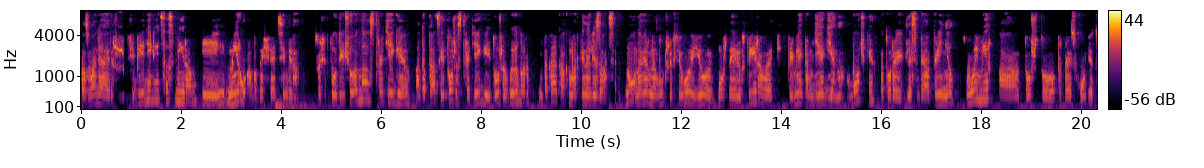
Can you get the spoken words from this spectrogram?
позволяешь себе делиться с миром и миру обогащать себя. Существует еще одна стратегия адаптации, тоже стратегия, тоже выбор, такая как маргинализация. Ну, наверное, лучше всего ее можно иллюстрировать примером Диогена в бочке, который для себя принял свой мир, а то, что происходит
